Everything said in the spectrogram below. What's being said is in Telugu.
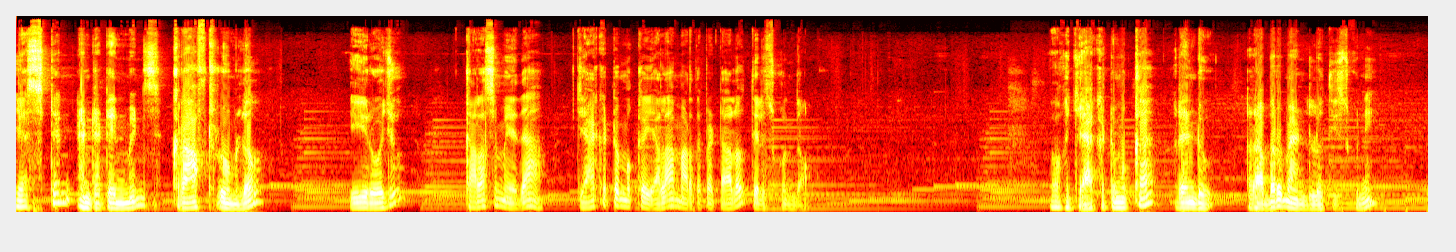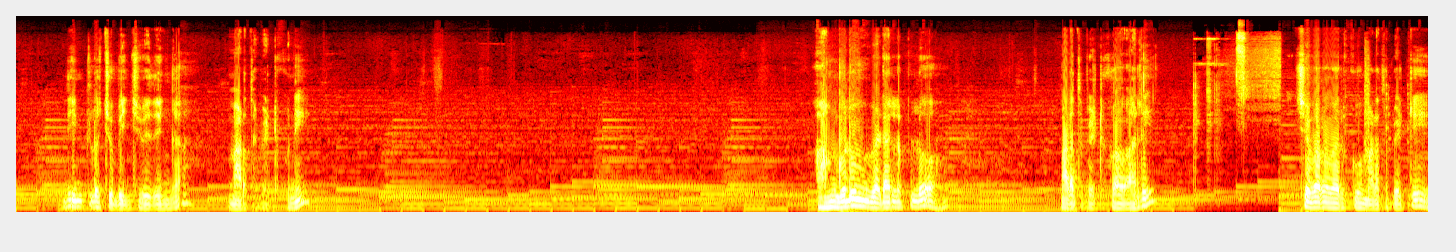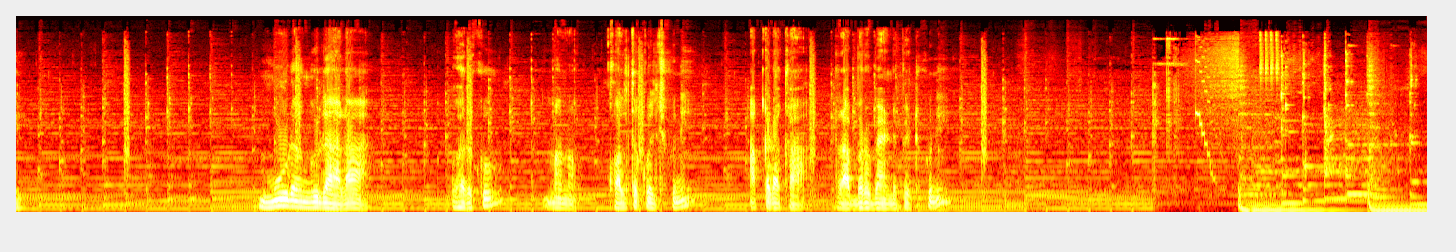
ఎస్టెన్ ఎంటర్టైన్మెంట్స్ క్రాఫ్ట్ రూమ్లో ఈరోజు కలస మీద జాకెట్ ముక్క ఎలా మడత పెట్టాలో తెలుసుకుందాం. ఒక జాకెట్ ముక్క రెండు రబ్బర్ బ్యాండ్లు తీసుకుని దీంట్లో చూపించే విధంగా మడత పెట్టుకుని అంగుళం వెడల్పులో మడత పెట్టుకోవాలి. చివరి వరకు మడత పెట్టి మూడు అంగుళాల వరకు మనం కొలత కొలుచుకుని అక్కడ ఒక రబ్బర్ బ్యాండ్ పెట్టుకుని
